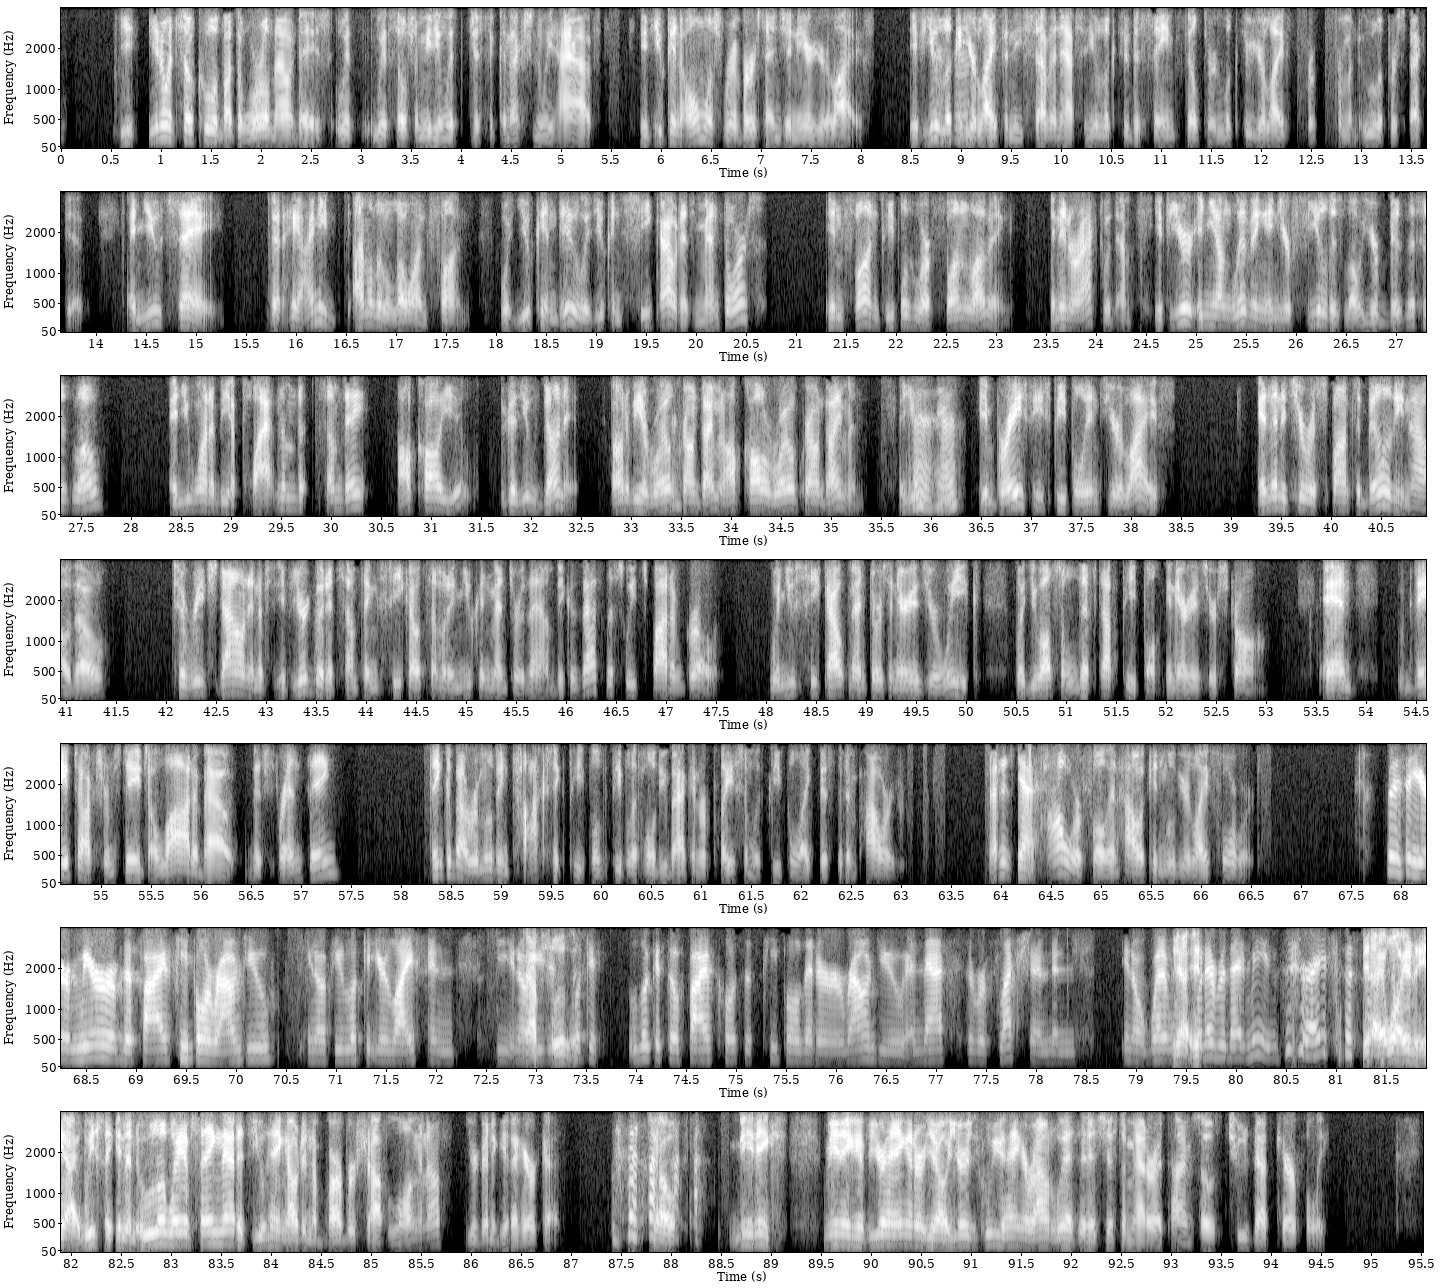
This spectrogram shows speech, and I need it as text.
you, you know what's so cool about the world nowadays with with social media and with just the connection we have is you can almost reverse engineer your life if you look at Mhm. your life in these seven f's and you look through the same filter look through your life fr- from an ula perspective and you say that hey i need i'm a little low on fun what you can do is you can seek out as mentors in fun people who are fun loving and interact with them if you're in young living and your field is low your business is low and you want to be a platinum someday, I'll call you because you've done it. If I want to be a Royal Crown Diamond, I'll call a Royal Crown Diamond. And you, Mhm. you embrace these people into your life, and then it's your responsibility now, though, to reach down and if if you're good at something, seek out someone and you can mentor them because that's the sweet spot of growth. When you seek out mentors in areas you're weak, but you also lift up people in areas you're strong. And Dave talks from stage a lot about this friend thing think about removing toxic people, the people that hold you back, and replace them with people like this that empower you. That is Yes. powerful in how it can move your life forward. so they say you're a mirror of the five people around you you know if you look at your life and you know you just look at look at the five closest people that are around you and that's the reflection and you know what, Yeah, it- whatever that means right Yeah, well, in, yeah, we say in an ULA way of saying that, if you hang out in a barber shop long enough, you're going to get a haircut. So- Meaning, meaning if you're hanging, or you know, you're who you hang around with, and it's just a matter of time. So choose that carefully.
